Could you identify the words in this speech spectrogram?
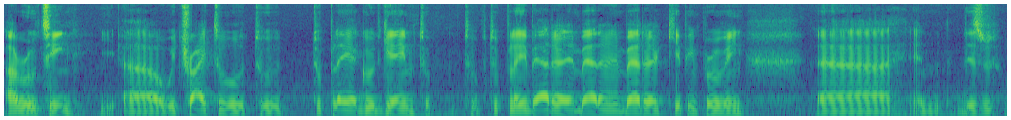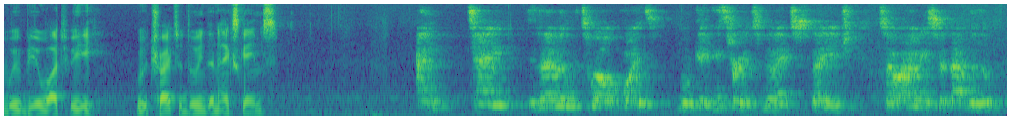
a routine uh, we try to to to play a good game to to, to play better and better and better keep improving uh, and this will be what we will try to do in the next games and 10, 11, 12 points will get you through to the next stage. So having said that, with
